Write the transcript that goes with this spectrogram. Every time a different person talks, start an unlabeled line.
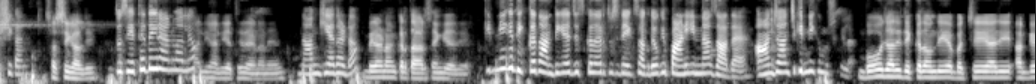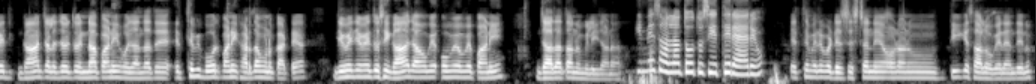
ਸਤਿ ਸ਼੍ਰੀ ਅਕਾਲ।
ਸਤਿ ਸ਼੍ਰੀ ਅਕਾਲ ਜੀ।
ਤੁਸੀਂ ਇੱਥੇ ਦੇ ਹੀ ਰਹਿਣ ਵਾਲੇ ਹੋ?
ਹਾਂਜੀ ਹਾਂਜੀ ਇੱਥੇ ਰਹਿਣਾ ਨੇ
ਨਾਮ ਕੀ ਹੈ ਤੁਹਾਡਾ?
ਮੇਰਾ ਨਾਮ ਕਰਤਾਰ ਸਿੰਘ ਹੈ ਜੀ।
ਕਿੰਨੀ ਕੁ ਦਿੱਕਤ ਆਂਦੀ ਹੈ ਜਿਸ ਕਦਰ ਤੁਸੀਂ ਦੇਖ ਸਕਦੇ ਹੋ ਕਿ ਪਾਣੀ ਇੰਨਾ ਜ਼ਿਆਦਾ ਹੈ? ਆਉਣ ਜਾਣ ਚ ਕਿੰਨੀ ਕੁ ਮੁਸ਼ਕਿਲ ਹੈ?
ਬਹੁਤ ਜ਼ਿਆਦਾ ਦਿੱਕਤ ਆਉਂਦੀ ਹੈ। ਬੱਚੇ ਆ ਜੀ ਅੱਗੇ ਗਾਂ ਚਲੇ ਜਾਓ ਤਾਂ ਇੰਨਾ ਪਾਣੀ ਹੋ ਜਾਂਦਾ ਤੇ ਇੱਥੇ ਵੀ ਬਹੁਤ ਪਾਣੀ ਖੜਦਾ ਹੁਣ ਘੱਟ ਆ ਜਿਵੇਂ ਜਿਵੇਂ ਤੁਸੀਂ ਗਾਂ ਜਾਓਗੇ ਉਵੇਂ ਉਵੇਂ ਪਾਣੀ ਜ਼ਿਆਦਾ ਤੁਹਾਨੂੰ ਮਿਲੀ ਜਾਣਾ।
ਕਿੰਨੇ ਸਾਲਾਂ ਤੋਂ ਤੁਸੀਂ ਇੱਥੇ ਰਹਿ ਰਹੇ ਹੋ?
ਇੱਥੇ ਮੇਰੇ ਵੱਡੇ ਸਿਸਟਰ ਨੇ ਉਹਨਾਂ ਨੂੰ 30 ਕੇ ਸਾਲ ਹੋ ਗਏ ਰਹਿੰਦੇ ਨੂੰ।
